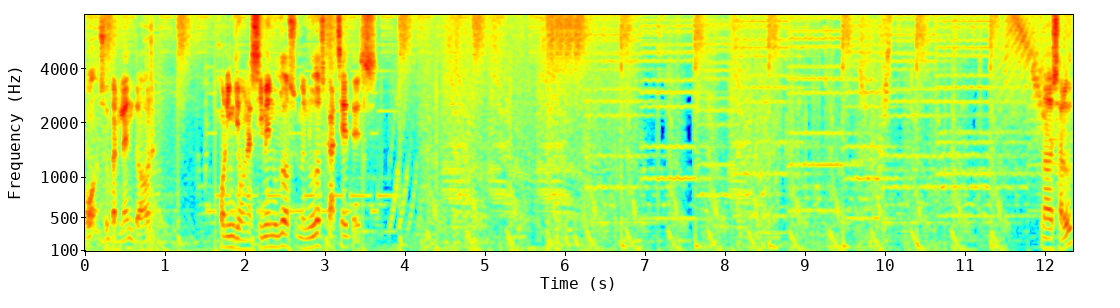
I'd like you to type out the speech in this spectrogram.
Oh, súper lento ahora. Jolín, y aún así menudos, menudos cachetes. No de salud.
